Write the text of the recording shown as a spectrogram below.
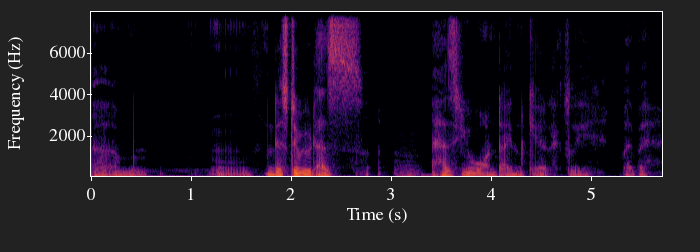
um, distribute as as you want. I don't care actually. Bye bye.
